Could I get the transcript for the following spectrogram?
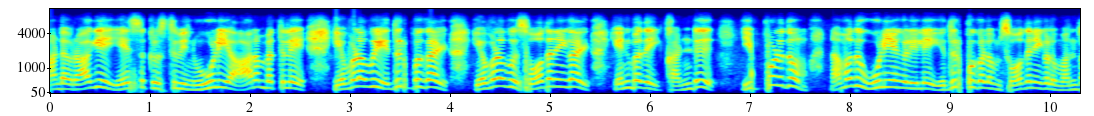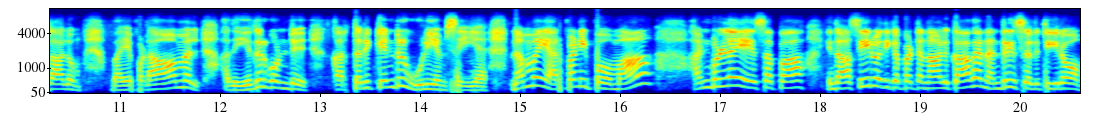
ஆண்டவராகிய இயேசு கிறிஸ்துவின் ஊழிய ஆரம்பத்திலே எவ்வளவு எதிர்ப்புகள் எவ்வளவு சோதனைகள் என்பதை கண்டு இப்பொழுதும் நமது ஊழியங்களிலே எதிர்ப்புகளும் சோதனைகளும் வந்தாலும் பயப்படாமல் அதை எதிர்கொண்டு கொண்டு கர்த்தருக்கென்று ஊழியம் செய்ய. நம்மை அர்ப்பணிப்போமா? அன்புள்ள ஏசப்பா இந்த ஆசீர்வதிக்கப்பட்ட நாளுக்காக நன்றி செலுத்துகிறோம்.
